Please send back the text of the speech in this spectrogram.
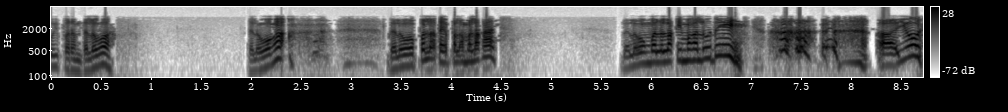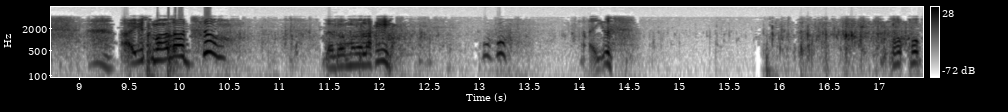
Uy, parang dalawa. Dalawa nga. Dalawa pala, kaya pala malakas. Dalawang malalaki mga lodi. Ayos. Ayos mga lods. So, dalawang malalaki. Uhu. Ayos. Hop, hop.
